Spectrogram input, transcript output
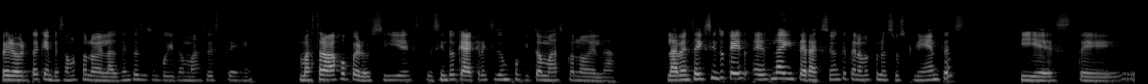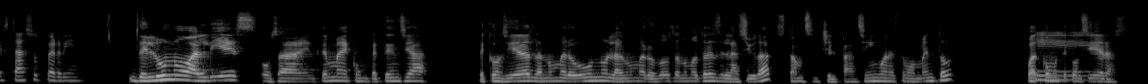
pero ahorita que empezamos con lo de las ventas es un poquito más, este, más trabajo, pero sí, este, siento que ha crecido un poquito más con lo de la, la venta y siento que es, la interacción que tenemos con nuestros clientes y este, está súper bien. Del 1 al 10, o sea, en tema de competencia, ¿te consideras la número 1, la número 2, la número 3 de la ciudad? Estamos en Chilpancingo en este momento. ¿Cuál- ¿Cómo te Eh, consideras?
